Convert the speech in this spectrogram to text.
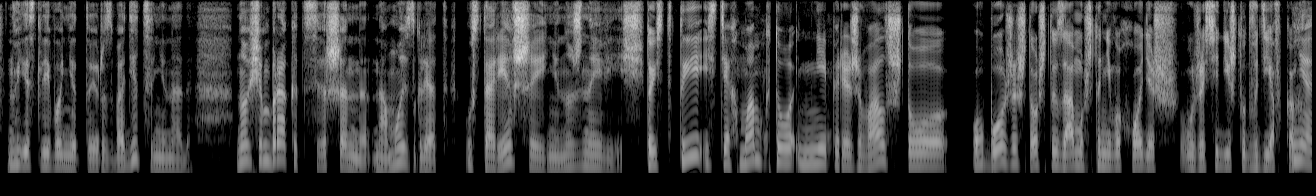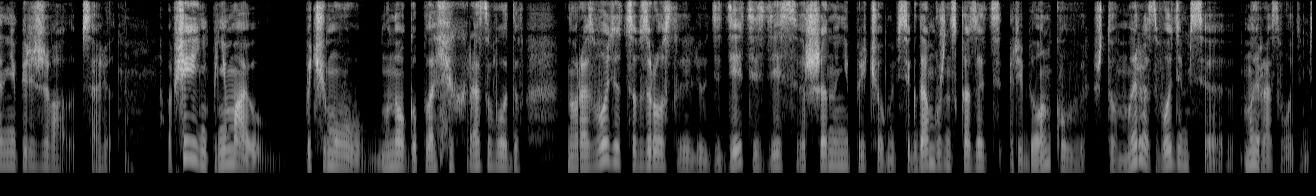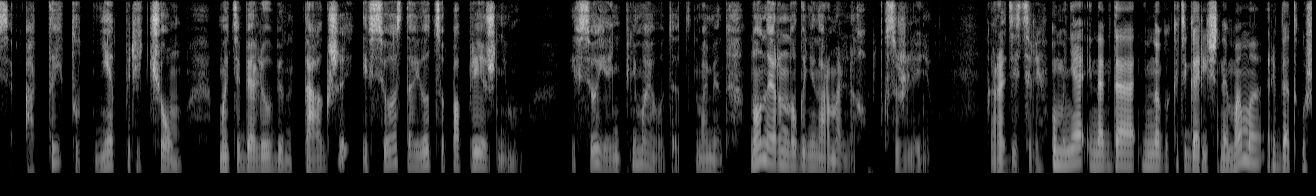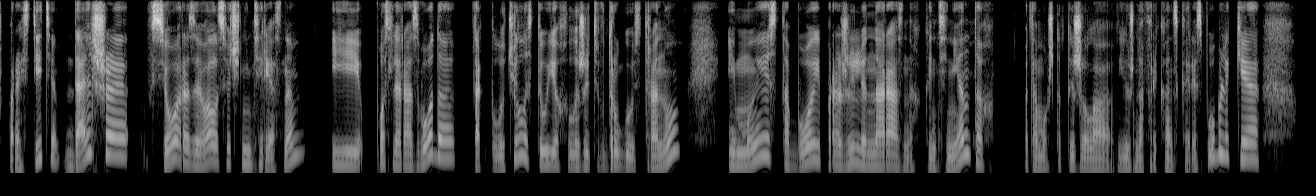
Но если его нет, то и разводиться не надо. Ну, в общем, брак это совершенно, на мой взгляд, устаревшая и ненужная вещь. То есть ты из тех мам, кто не переживал, что о боже, что ж ты замуж-то не выходишь, уже сидишь тут в девках. Не, не переживала абсолютно. Вообще я не понимаю, почему много плохих разводов. Но разводятся взрослые люди. Дети здесь совершенно ни при чем. И всегда можно сказать ребенку, что мы разводимся, мы разводимся, а ты тут не при чем. Мы тебя любим так же, и все остается по-прежнему. И все, я не понимаю вот этот момент. Но, наверное, много ненормальных, к сожалению родителей. У меня иногда немного категоричная мама, ребят, уж простите. Дальше все развивалось очень интересно. И после развода так получилось, ты уехала жить в другую страну, и мы с тобой прожили на разных континентах, потому что ты жила в Южноафриканской республике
